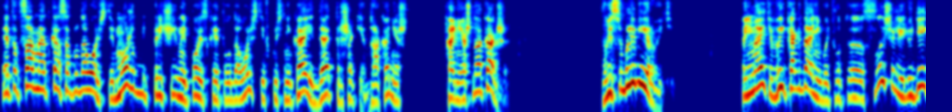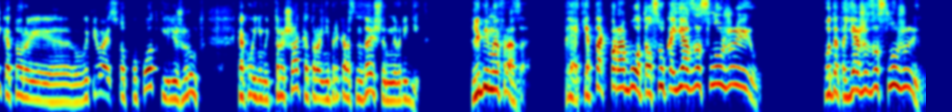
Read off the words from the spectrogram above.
Этот самый отказ от удовольствия может быть причиной поиска этого удовольствия, вкусника и дать трешаке? Да, конечно. Конечно, а как же? Вы сублимируете. Понимаете, вы когда-нибудь вот э, слышали людей, которые э, выпивают стопку водки или жрут какой-нибудь трешак, который они прекрасно знают, что им навредит? Любимая фраза. Блять, я так поработал, сука, я заслужил. Вот это, я же заслужил.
